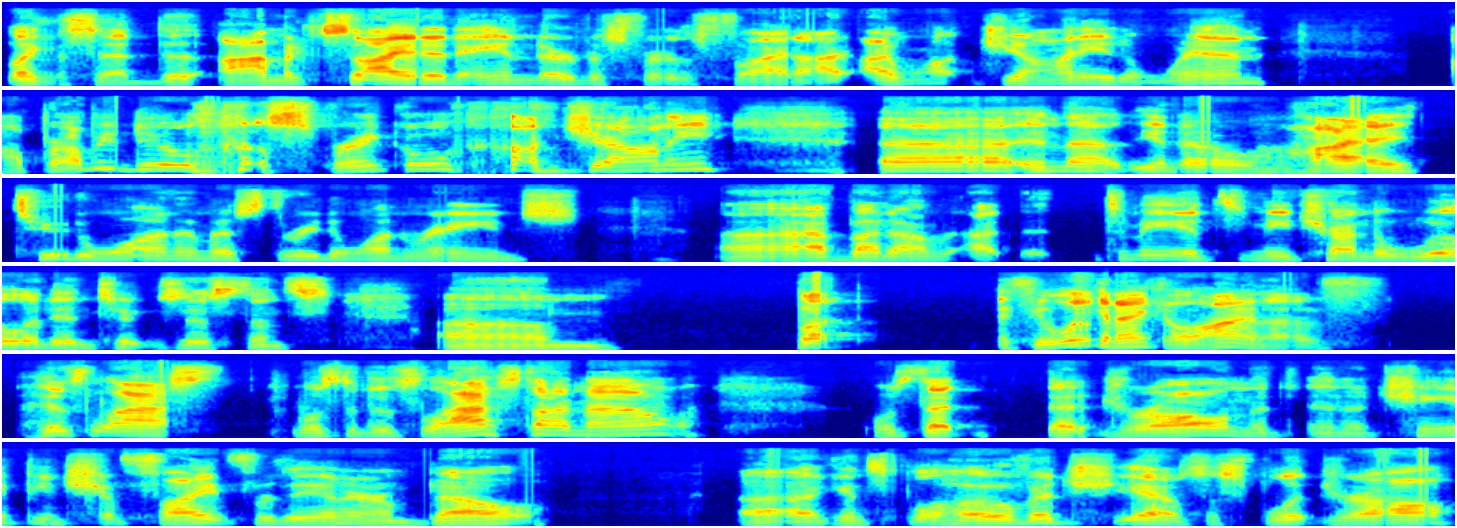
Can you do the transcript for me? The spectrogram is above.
like I said, the, I'm excited and nervous for this fight. I, I want Johnny to win. I'll probably do a little sprinkle on Johnny uh, in that you know high two to one, almost three to one range. Uh, but um, uh, to me, it's me trying to will it into existence. Um, but if you look at Ankalaev, his last was it his last time out? was that that draw in, the, in a championship fight for the interim belt uh, against Blachowicz. Yeah, it was a split draw.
